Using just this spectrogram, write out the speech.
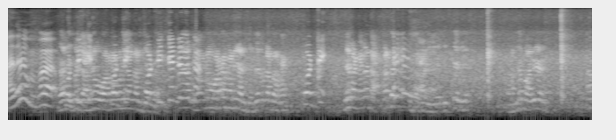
അത്. പൊട്ടിച്ചിട്ട്? ആ,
